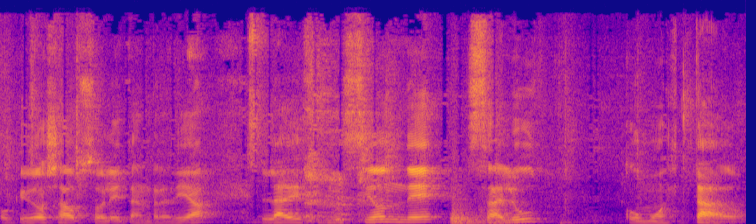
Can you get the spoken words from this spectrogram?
o quedó ya obsoleta en realidad, la definición de salud como estado?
